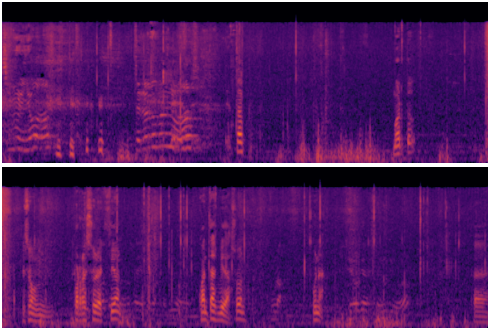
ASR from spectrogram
Sí, pero llevo dos. Lo que llevo dos. Estás muerto. Que son por resurrección. ¿Cuántas vidas son? Una. Eh,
